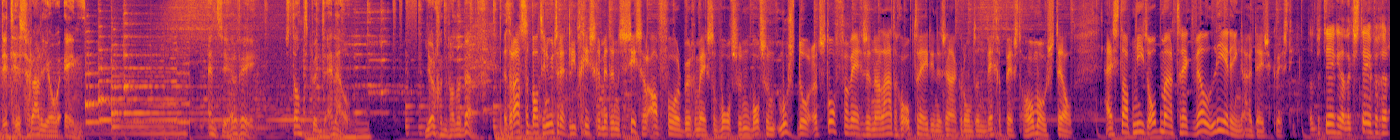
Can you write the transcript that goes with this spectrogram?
Dit is Radio 1. NCRV. Stand.nl. Jurgen van den Berg. Het raadsdebat in Utrecht liep gisteren met een sisser af voor burgemeester Wolfsen. Wolfsen moest door het stof vanwege zijn nalatige optreden in de zaak rond een weggepest homostel. Hij stapt niet op, maar trekt wel lering uit deze kwestie. Dat betekent dat ik steviger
